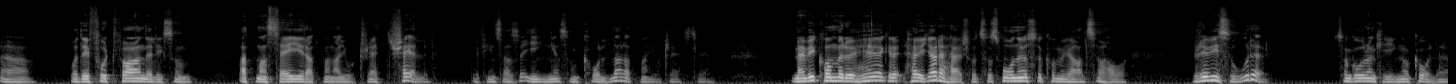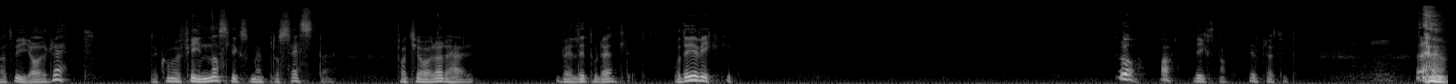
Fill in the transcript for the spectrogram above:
Uh, och det är fortfarande liksom att man säger att man har gjort rätt själv. Det finns alltså ingen som kollar att man gjort rätt själv. Men vi kommer att högre, höja det här, så så småningom så kommer vi alltså ha revisorer som går omkring och kollar att vi gör rätt. Det kommer finnas liksom en process där för att göra det här väldigt ordentligt. Och det är viktigt. Ja, ah, det gick snabbt helt plötsligt.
